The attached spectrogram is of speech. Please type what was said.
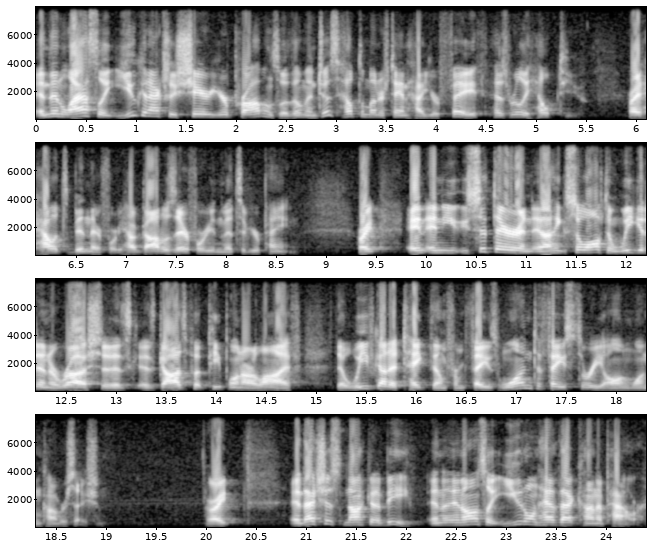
And then lastly, you can actually share your problems with them and just help them understand how your faith has really helped you, right? How it's been there for you, how God was there for you in the midst of your pain, right? And, and you, you sit there, and, and I think so often we get in a rush that as, as God's put people in our life, that we've got to take them from phase one to phase three all in one conversation. Right? And that's just not going to be. And, and honestly, you don't have that kind of power.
